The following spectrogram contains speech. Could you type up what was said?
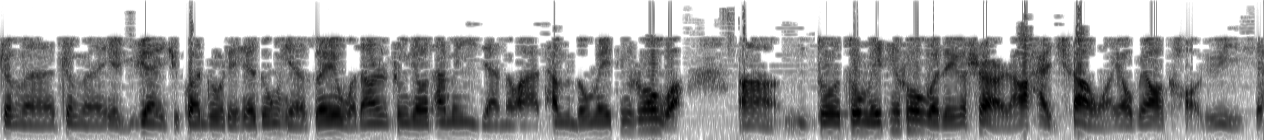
这么这么愿意去关注这些东西，所以我当时征求他们意见的话，他们都没听说过啊，都都没听说过这个事儿，然后还劝我要不要考虑一下。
